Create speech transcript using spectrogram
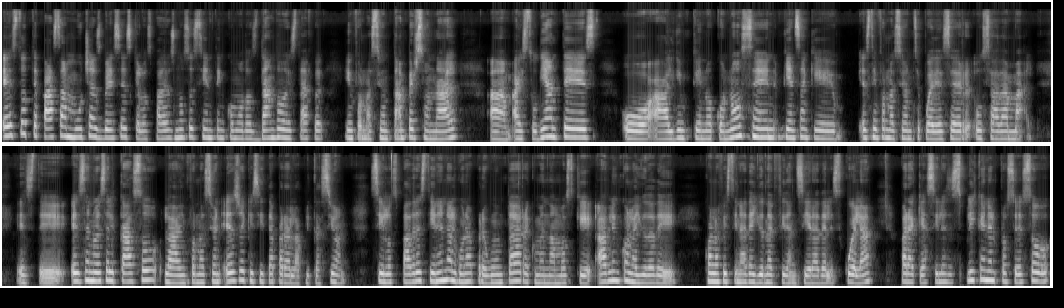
Esto te pasa muchas veces que los padres no se sienten cómodos dando esta información tan personal a estudiantes o a alguien que no conocen. Piensan que esta información se puede ser usada mal. Este, ese no es el caso. La información es requisita para la aplicación. Si los padres tienen alguna pregunta, recomendamos que hablen con la ayuda de con la oficina de ayuda financiera de la escuela para que así les expliquen el proceso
